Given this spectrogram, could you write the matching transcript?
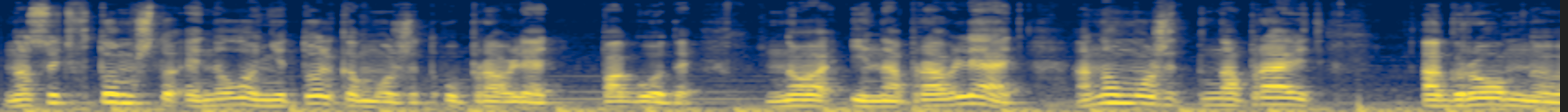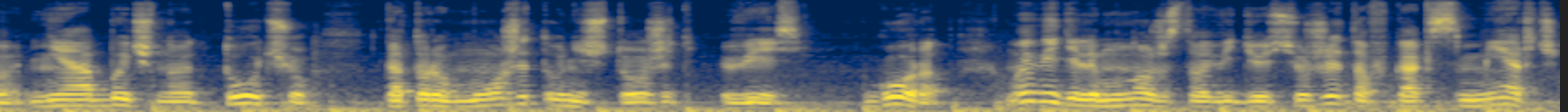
Но суть в том, что НЛО не только может управлять погодой, но и направлять. Оно может направить огромную необычную тучу, которая может уничтожить весь город. Мы видели множество видеосюжетов, как смерч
